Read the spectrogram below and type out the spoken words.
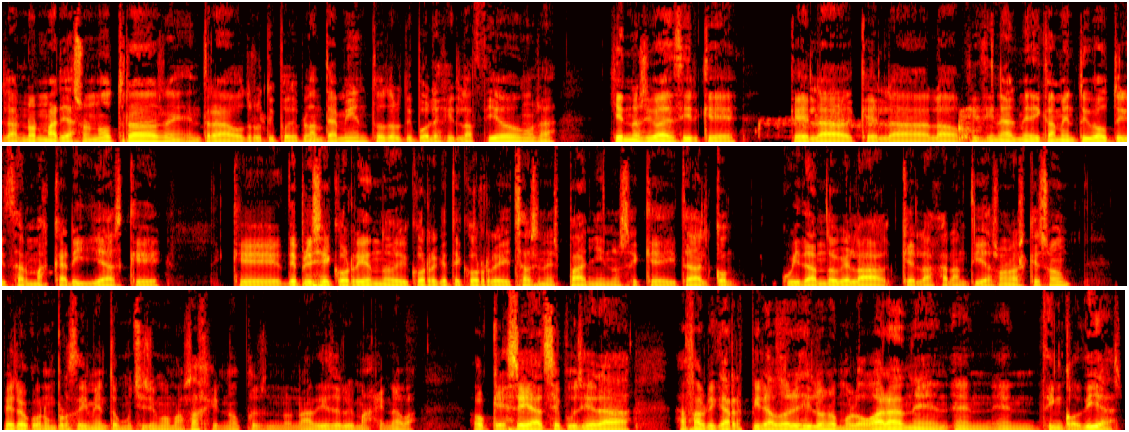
las normas ya son otras, entra otro tipo de planteamiento, otro tipo de legislación, o sea, ¿quién nos iba a decir que, que, la, que la, la oficina del medicamento iba a utilizar mascarillas que, que deprisa y corriendo y corre que te corre, echas en España y no sé qué y tal, con, cuidando que, la, que las garantías son las que son, pero con un procedimiento muchísimo más ágil, ¿no? Pues no, nadie se lo imaginaba o que SEAT se pusiera a fabricar respiradores y los homologaran en, en, cinco días.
